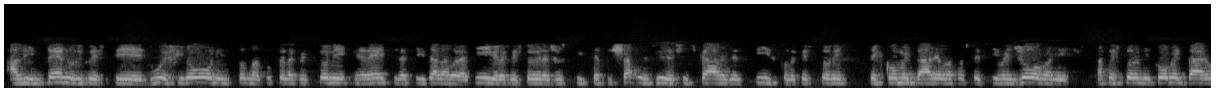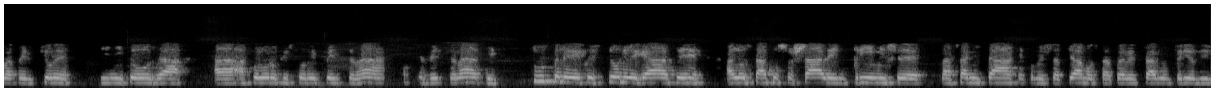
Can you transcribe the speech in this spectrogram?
all'interno di questi due filoni, insomma, tutte le questioni inerenti all'attività lavorativa, le questioni della giustizia fiscale, del fisco, le questioni del come dare una prospettiva ai giovani, la questione di come dare una pensione dignitosa a, a coloro che sono pensionati, tutte le questioni legate allo stato sociale, in primis la sanità che come sappiamo sta attraversando un periodo di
